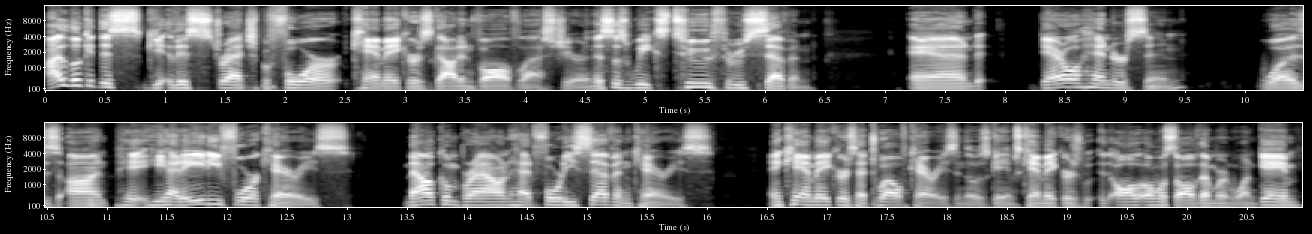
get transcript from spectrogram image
I look at this this stretch before Cam Akers got involved last year, and this is weeks two through seven, and Darrell Henderson was on he had 84 carries. Malcolm Brown had 47 carries. And Cam Akers had 12 carries in those games. Cam Akers, all, almost all of them were in one game.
